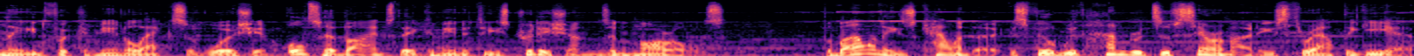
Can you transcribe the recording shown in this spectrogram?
need for communal acts of worship also binds their community's traditions and morals. The Balinese calendar is filled with hundreds of ceremonies throughout the year.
